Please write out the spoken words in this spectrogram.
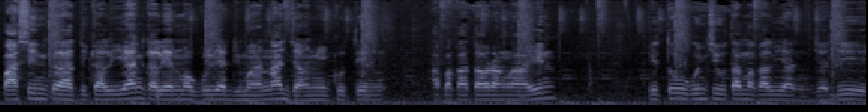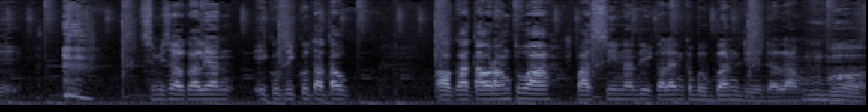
pasin ke hati kalian kalian mau kuliah di mana jangan ngikutin apa kata orang lain itu kunci utama kalian. Jadi semisal kalian ikut-ikut atau uh, kata orang tua pasti nanti kalian kebeban di dalam uh,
